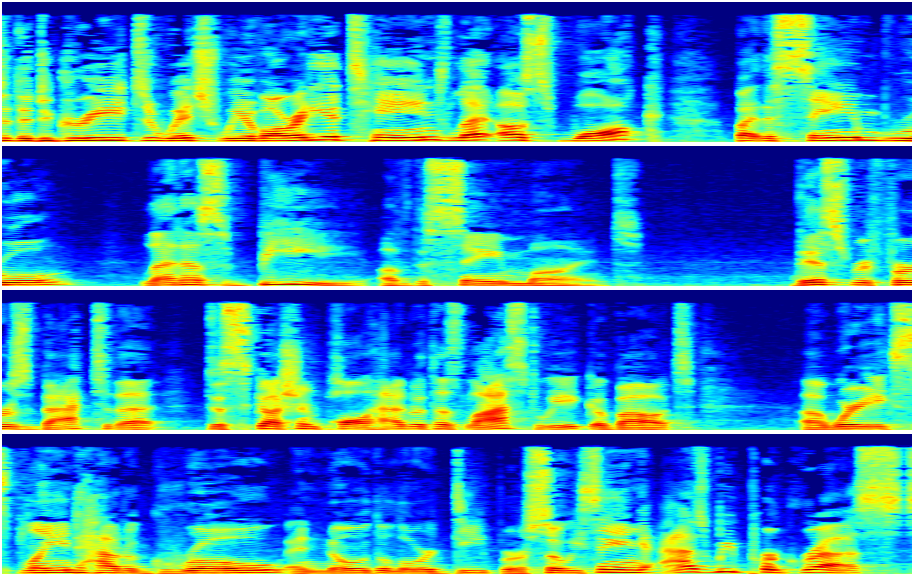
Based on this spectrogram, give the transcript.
to the degree to which we have already attained, let us walk by the same rule, let us be of the same mind. This refers back to that discussion Paul had with us last week about uh, where he explained how to grow and know the Lord deeper. So he's saying as we progress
